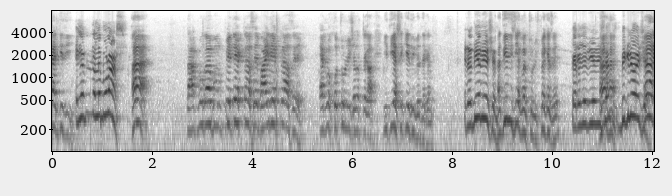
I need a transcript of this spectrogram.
চার কেজি। এগুলো তো তাহলে বোনাস। হ্যাঁ। তারপর পেটে একটা আছে বাইরে একটা আছে। এক লক্ষ চল্লিশ হাজার টাকা। ইতিহাসে কে দিবে দেখেন? এটা দিয়ে দিয়েছেন? হ্যাঁ, দিয়ে দিয়েছি এক লাখ চল্লিশ প্যাকেজে। প্যাকেজে দিয়ে দিয়েছেন? হ্যাঁ, হ্যাঁ। বিক্রি হয়েছে? আর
